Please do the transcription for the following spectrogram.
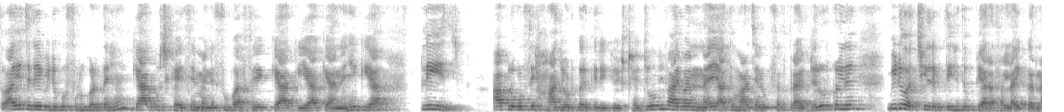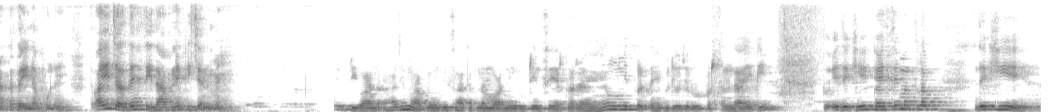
तो आइए चलिए वीडियो को शुरू करते हैं। क्या कुछ कैसे मैंने सुबह से क्या किया, क्या नहीं किया? प्लीज़ आप लोगों से हाथ जोड़ करके रिक्वेस्ट है। जो भी भाई बहन नए आते हमारे चैनल को सब्सक्राइब ज़रूर कर लें। वीडियो अच्छी लगती है तो प्यारा सा लाइक करना कतई ना भूलें। तो आइए चलते हैं सीधा अपने किचन में। एवरीवन आज हम आप लोगों के साथ अपना मॉर्निंग रूटीन शेयर कर रहे हैं। उम्मीद करते हैं वीडियो ज़रूर पसंद आएगी। तो ये देखिए, कैसे मतलब देखिए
